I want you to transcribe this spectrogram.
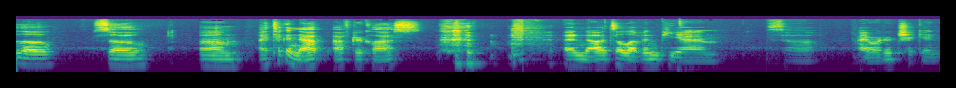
Hello. So, um, I took a nap after class, and now it's 11 p.m. So, I ordered chicken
